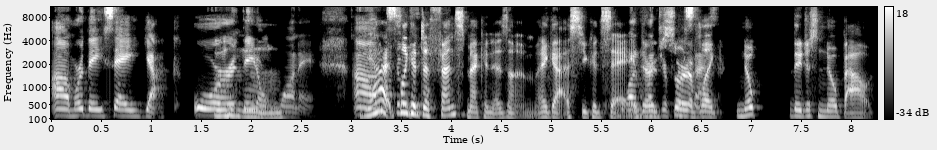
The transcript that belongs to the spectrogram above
um, or they say yuck or they don't mm-hmm. want it yeah it's so like a defense mechanism i guess you could say 100%. they're sort of like nope they just nope out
